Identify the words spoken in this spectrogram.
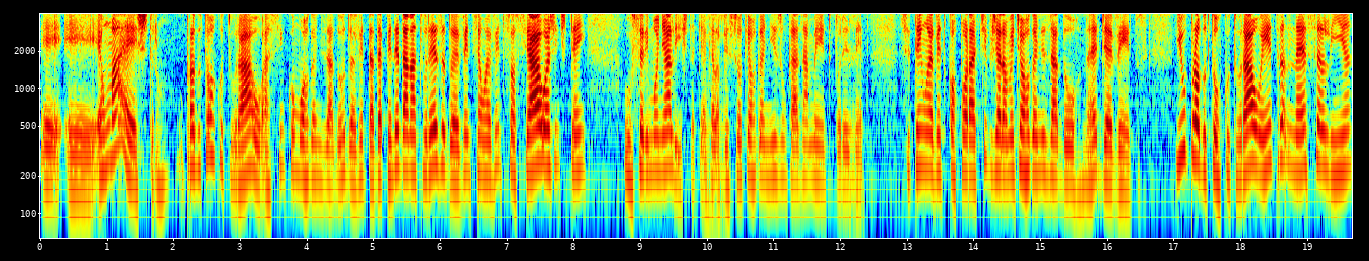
é, é, é um maestro. O produtor cultural, assim como o organizador do evento, a depender da natureza do evento, se é um evento social, a gente tem o cerimonialista, que é aquela pessoa que organiza um casamento, por Sim. exemplo. Se tem um evento corporativo, geralmente é organizador né, de eventos. E o produtor cultural entra nessa linha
